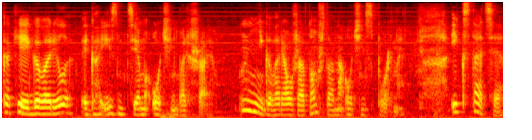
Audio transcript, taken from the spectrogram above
Как я и говорила, эгоизм тема очень большая. Не говоря уже о том, что она очень спорная. И, кстати,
